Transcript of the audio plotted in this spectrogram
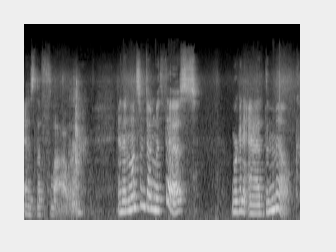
as the flour. And then once I'm done with this, we're going to add the milk.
